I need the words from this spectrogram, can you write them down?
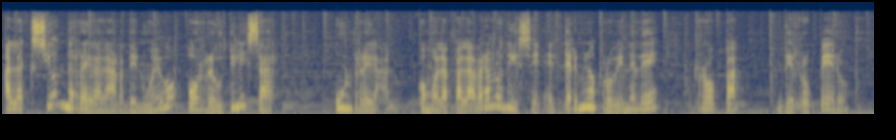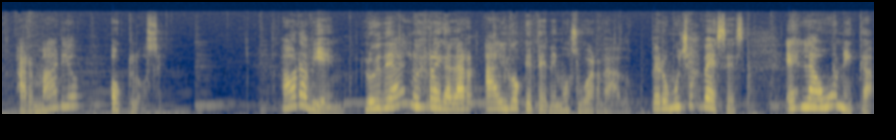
A la acción de regalar de nuevo o reutilizar un regalo. Como la palabra lo dice, el término proviene de ropa, de ropero, armario o closet. Ahora bien, lo ideal no es regalar algo que tenemos guardado, pero muchas veces es la única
